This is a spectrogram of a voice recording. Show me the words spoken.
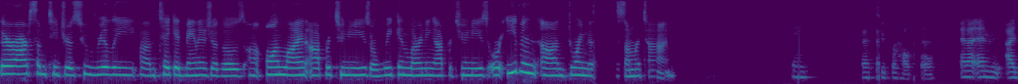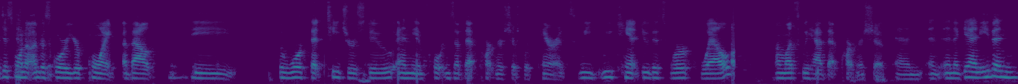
there are some teachers who really um, take advantage of those uh, online opportunities or weekend learning opportunities or even uh, during the summertime. Thank That's super helpful and I, and I just want to underscore your point about the the work that teachers do and the importance of that partnership with parents. We we can't do this work well unless we have that partnership. And and and again, even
